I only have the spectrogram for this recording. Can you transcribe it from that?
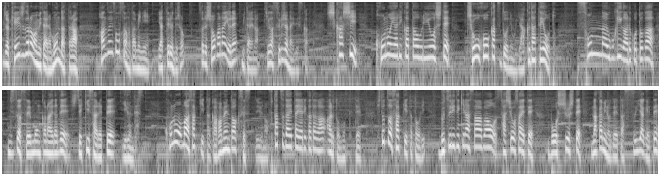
じゃあ刑事ドラマみたいなもんだったら、犯罪捜査のためにやってるんでしょ？それしょうがないよね？みたいな気がするじゃないですか。しかし、このやり方を利用して諜報活動にも役立てようとそんな動きがあることが実は専門家の間で指摘されているんです。この、まあ、さっき言ったガバメントアクセスっていうのは2つ大体やり方があると思ってて1つはさっき言った通り物理的なサーバーを差し押さえて没収して中身のデータ吸い上げて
